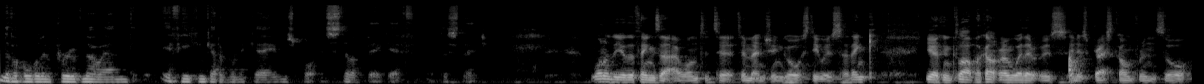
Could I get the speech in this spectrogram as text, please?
Liverpool will improve no end if he can get a run of games, but it's still a big if at this stage. One of the other things that I wanted to, to mention, Gorsty, was I think Jurgen Klopp, I can't remember whether it was in his press conference or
